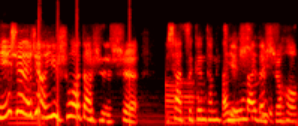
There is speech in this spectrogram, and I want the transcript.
您现在这样一说，倒是是，下次跟他们解释的时候，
